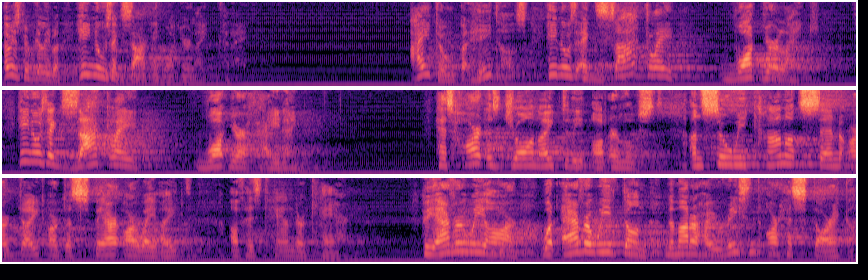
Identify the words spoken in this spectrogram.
Let me just be really blunt. He knows exactly what you're like today. I don't, but He does. He knows exactly what you're like. He knows exactly what you're hiding. His heart is drawn out to the uttermost. And so we cannot sin or doubt or despair our way out of His tender care. Whoever we are, whatever we've done, no matter how recent or historical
